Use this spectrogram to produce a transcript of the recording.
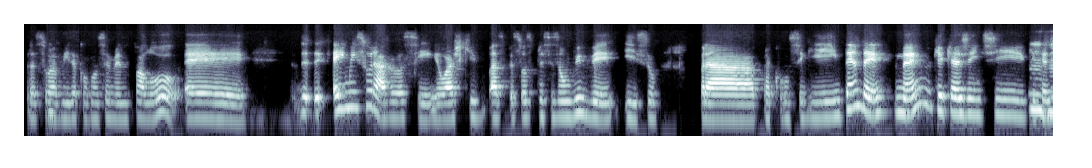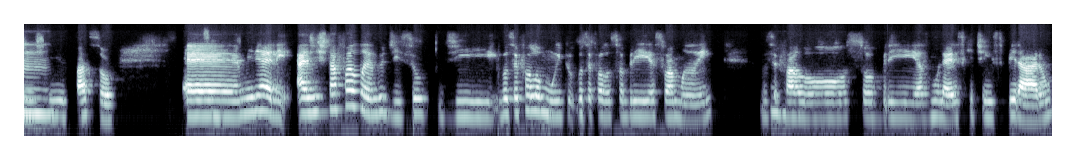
para sua hum. vida, como você mesmo falou, é, é imensurável, assim. Eu acho que as pessoas precisam viver isso para conseguir entender, né, o que que a gente, o que, uhum. que a gente uhum. passou. É, Mirelle, a gente está falando disso, de você falou muito, você falou sobre a sua mãe, você uhum. falou sobre as mulheres que te inspiraram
